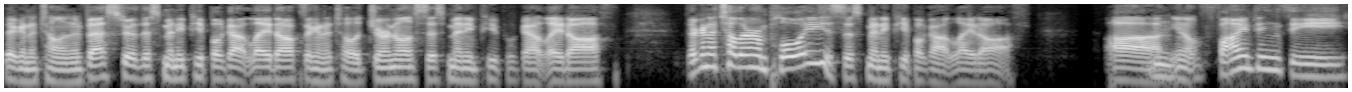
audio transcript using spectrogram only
they're going to tell an investor this many people got laid off they're going to tell a journalist this many people got laid off they're going to tell their employees this many people got laid off uh Hmm. you know finding the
